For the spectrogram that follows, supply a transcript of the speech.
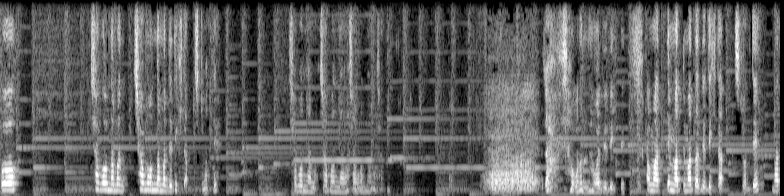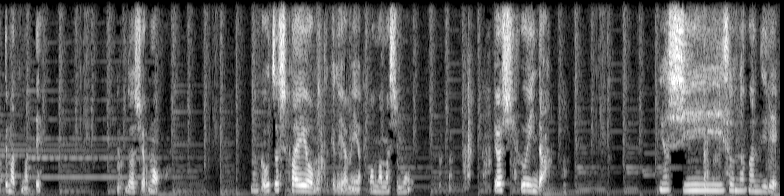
おシャボン玉、シャボン玉出てきた。ちょっと待って。シャボン玉、シャボン玉、シャボン玉、シャボン玉。シャボン玉出てきて。あ、待って、待って、また出てきた。ちょっと待って。待って、待って、待って。どうしよう、もう。なんか移し替えよう思ったけどやめよう。このまましも。よし、封印だ。よし、そんな感じで。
